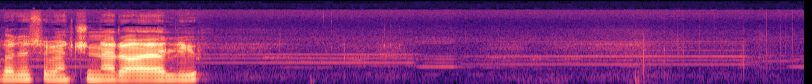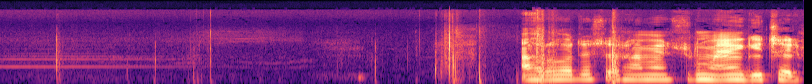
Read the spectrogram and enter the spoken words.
Arkadaşlar ben şunları ayarlayayım. Arkadaşlar hemen sürmeye geçelim.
